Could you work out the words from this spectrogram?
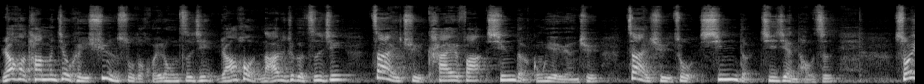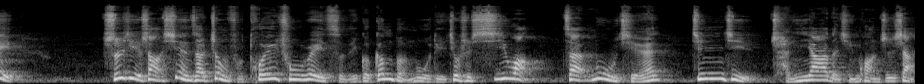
然后他们就可以迅速的回笼资金，然后拿着这个资金再去开发新的工业园区，再去做新的基建投资。所以，实际上现在政府推出 REITs 的一个根本目的，就是希望在目前经济承压的情况之下，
